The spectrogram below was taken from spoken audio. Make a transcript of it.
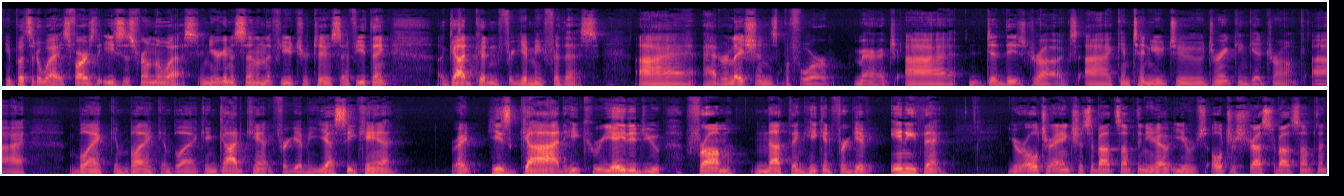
He puts it away as far as the east is from the west, and you're going to sin in the future too. So if you think uh, God couldn't forgive me for this, I had relations before marriage. I did these drugs. I continued to drink and get drunk. I blank and blank and blank. And God can't forgive me. Yes, He can, right? He's God. He created you from nothing. He can forgive anything. You're ultra anxious about something, you have, you're ultra stressed about something,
